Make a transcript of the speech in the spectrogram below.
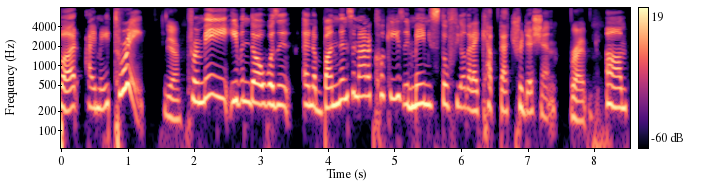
but I made three. Yeah. For me, even though it wasn't an abundance amount of cookies, it made me still feel that I kept that tradition. Right. Um,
